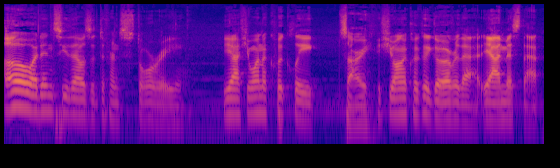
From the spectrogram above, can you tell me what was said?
Oh, I didn't see that was a different story. Yeah, if you want to quickly. Sorry. If you want to quickly go over that, yeah, I missed that.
